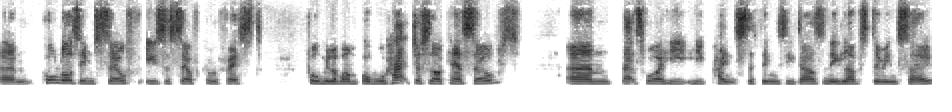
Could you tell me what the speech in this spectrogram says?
Um, Paul Oz himself is a self-confessed Formula One bobble hat, just like ourselves. Um, that's why he he paints the things he does, and he loves doing so.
